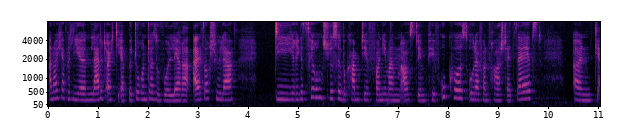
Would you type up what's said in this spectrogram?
an euch appellieren, ladet euch die App bitte runter, sowohl Lehrer als auch Schüler. Die Registrierungsschlüssel bekommt ihr von jemandem aus dem PFU-Kurs oder von Frau Stett selbst. Und ja.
